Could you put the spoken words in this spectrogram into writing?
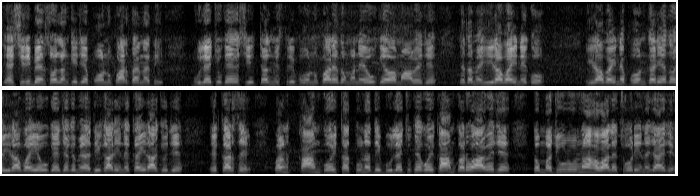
જયશ્રીબેન સોલંકી જે ફોન ઉપાડતા નથી. ભૂલે ચૂકે શીતલ મિસ્ત્રી ફોન ઉપાડે તો મને એવું કહેવામાં આવે છે કે તમે હીરાભાઈને કહો. હીરાભાઈને ફોન કરીએ તો હીરાભાઈ એવું કહે છે કે મેં અધિકારીને કહી રાખ્યું છે, એ કરશે. પણ કામ કોઈ થતું નથી. ભૂલે ચૂકે કોઈ કામ કરવા આવે છે તો મજૂરોના હવાલે છોડીને જાય છે.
